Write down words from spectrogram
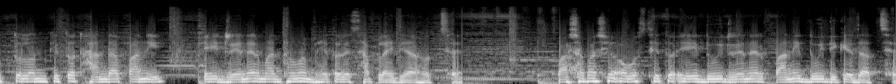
উত্তোলনকৃত ঠান্ডা পানি এই ড্রেনের মাধ্যমে ভেতরে সাপ্লাই দেওয়া হচ্ছে। পাশাপাশি অবস্থিত এই দুই ড্রেনের পানি দুই দিকে যাচ্ছে।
